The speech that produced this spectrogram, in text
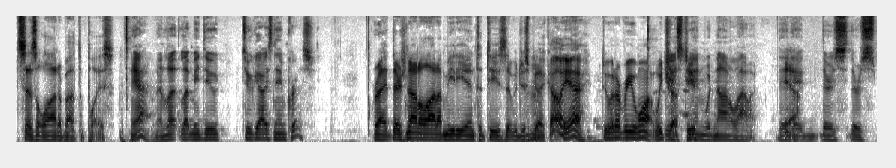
says a lot about the place. Yeah, and let let me do two guys named Chris. Right. There's not a lot of media entities that would just be like, "Oh yeah, do whatever you want. We trust ESPN you." would not allow it. They, Yeah. they- there's there's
